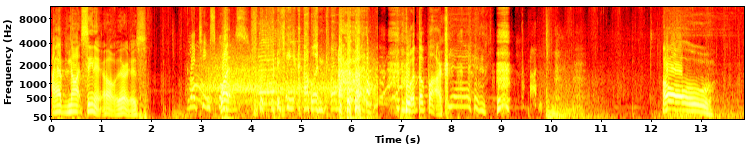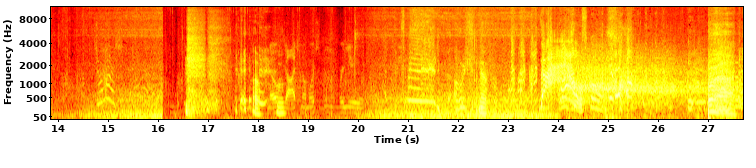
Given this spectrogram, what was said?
I have not seen it. Oh, there it is. Red team scores. What? Freaking Alan, come on. what the fuck? Yeah. Oh! oh, No, Josh, no more speed for you. Speed! Oh shit. no. Ah! Red team scores. Bruh!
